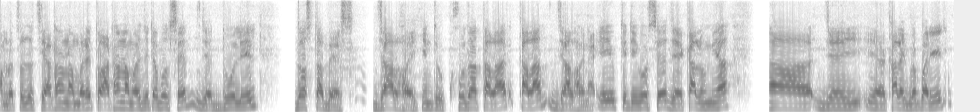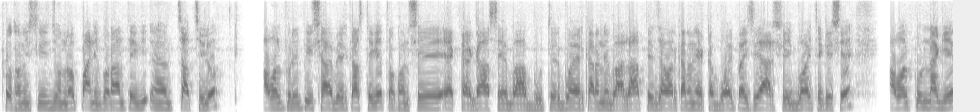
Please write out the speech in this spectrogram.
আমরা চলে যাচ্ছি আঠারো নম্বরে। তো আঠারো নম্বরে যেটা বলছে যে দলিল দস্তাবেজ, জাল হয়, কিন্তু খোদা তালার কালাম জাল হয় না। এই উক্তিটি করছে যে কালুমিয়া যে খালেক ব্যাপারীর প্রথম স্ত্রীর জন্য পানি পরা আনতে চাচ্ছিল। আওয়ালপুরের পীর সাহেবের কাছ থেকে তখন সে একটা গাছে বা ভূতের ভয়ের কারণে বা রাতে যাওয়ার কারণে একটা ভয় পাইছে, আর সেই ভয় থেকে সে আওয়ালপুর না গিয়ে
